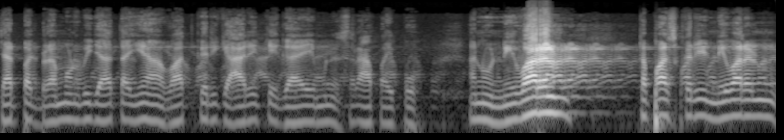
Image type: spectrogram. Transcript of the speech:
ચાર પાંચ બ્રાહ્મણ બીજા હતા, અહીંયા વાત કરી કે આ રીતે ગાયે મને શ્રાપ આપ્યો. આનું નિવારણ તપાસ કરી, નિવારણ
